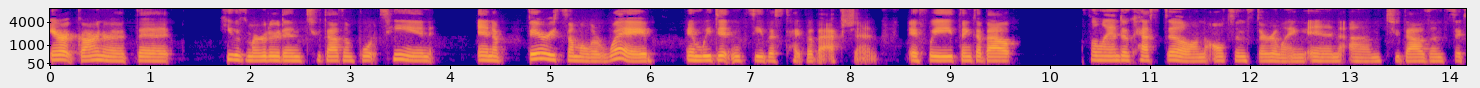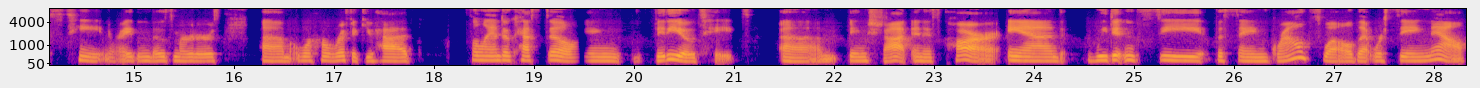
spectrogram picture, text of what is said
Eric Garner, that he was murdered in 2014 in a very similar way and we didn't see this type of action. If we think about Philando Castile and Alton Sterling in um, 2016, right? And those murders um, were horrific. You had Philando Castile being videotaped, um, being shot in his car, and we didn't see the same groundswell that we're seeing now.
